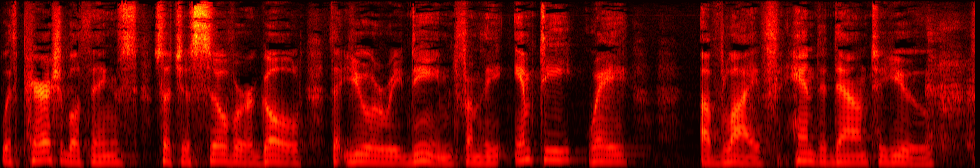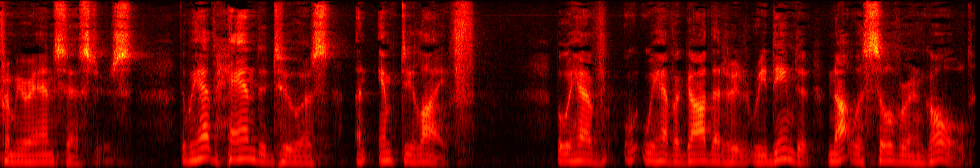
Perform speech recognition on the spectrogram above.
with perishable things such as silver or gold that you were redeemed from the empty way of life handed down to you from your ancestors. That we have handed to us an empty life. But we have, we have a God that redeemed it, not with silver and gold,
